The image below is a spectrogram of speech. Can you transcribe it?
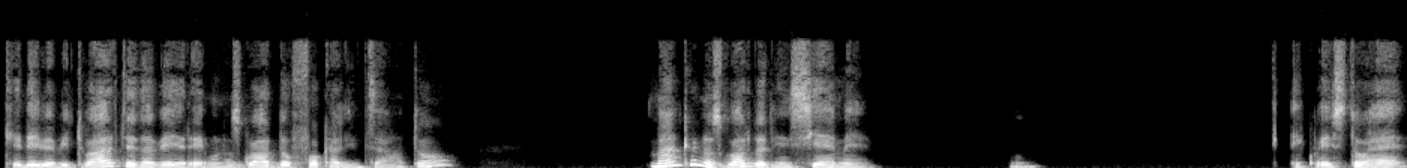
che devi abituarti ad avere uno sguardo focalizzato, ma anche uno sguardo d'insieme. E questo è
